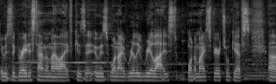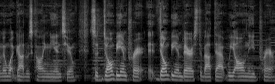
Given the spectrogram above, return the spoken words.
It was the greatest time of my life because it, was when I really realized one of my spiritual gifts um, and what God was calling me into. So don't be, in prayer, don't be embarrassed about that. We all need prayer.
